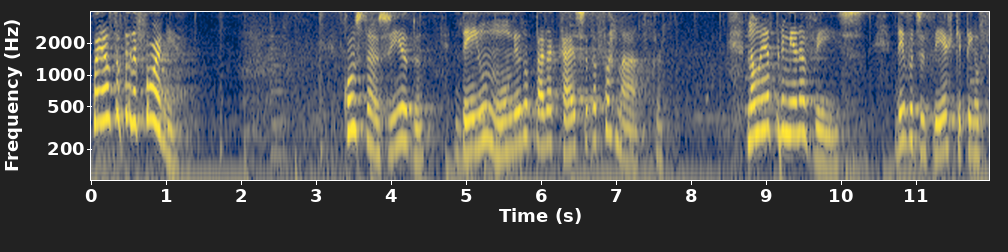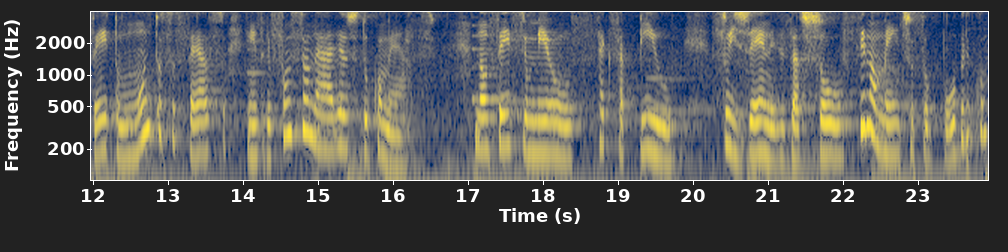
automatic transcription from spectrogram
Qual é o seu telefone? Constrangido, dei um número para a caixa da farmácia. Não é a primeira vez. Devo dizer que tenho feito muito sucesso entre funcionárias do comércio. Não sei se o meu sex appeal sui generis achou finalmente o seu público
